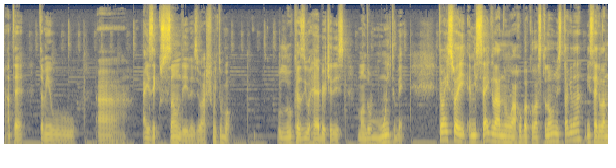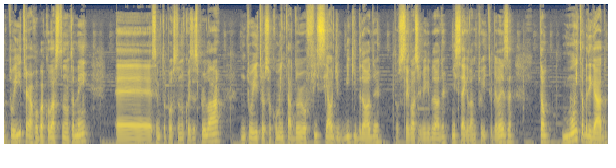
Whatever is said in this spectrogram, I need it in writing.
até também o, a, a execução deles, eu acho muito bom. O Lucas e o Herbert, eles mandam muito bem. Então é isso aí, me segue lá no arroba Colastron no Instagram, me segue lá no Twitter, arroba Colastron também. É, sempre tô postando coisas por lá. No Twitter eu sou comentador oficial de Big Brother. Então se você gosta de Big Brother, me segue lá no Twitter, beleza? Então, muito obrigado,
